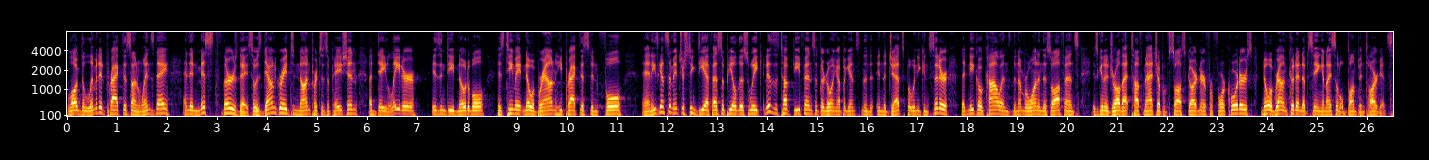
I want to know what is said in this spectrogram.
logged a limited practice on Wednesday and then missed Thursday. So his downgrade to non participation a day later is indeed notable. His teammate Noah Brown, he practiced in full and he's got some interesting DFS appeal this week. It is a tough defense that they're going up against in the, in the Jets, but when you consider that Nico Collins, the number one in this offense, is going to draw that tough matchup of Sauce Gardner for four quarters, Noah Brown could end up seeing a nice little bump in targets.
